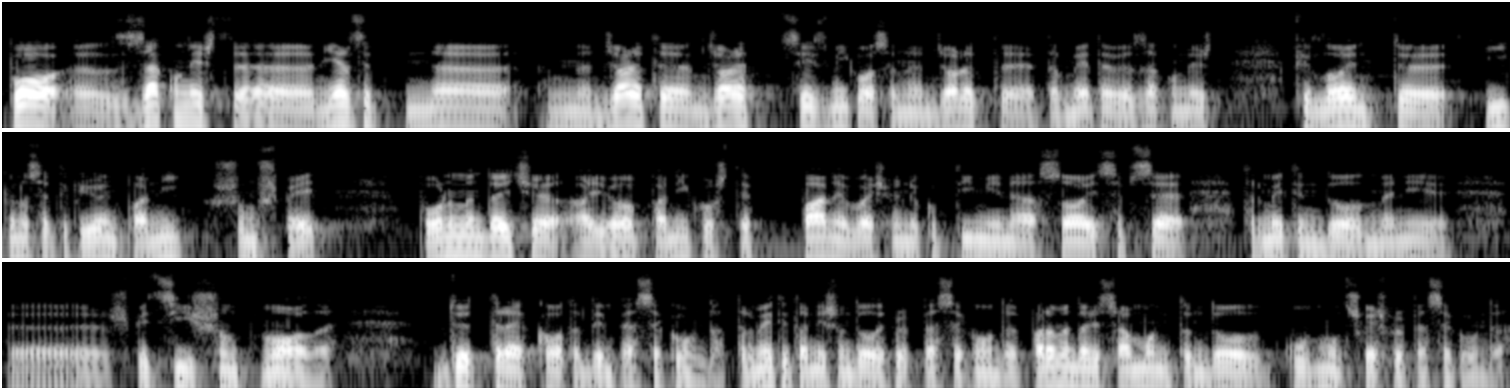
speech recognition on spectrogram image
Po, zakonisht njerëzit në në ngjarjet e ngjarjet seizmike ose në ngjarjet e tërmeteve zakonisht fillojnë të ikin ose të krijojnë panik shumë shpejt, po unë mendoj që ai paniku është e panevojshme në kuptimin e asaj sepse tërmeti ndodh me një shpejtësi shumë të madhe. 2, 3, 4 dhe 5 sekonda. Tërmeti i tanishëm ndodhi për 5 sekonda. Paramendoni sa mund të ndodhë, ku mund të shkojsh për 5 sekonda.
